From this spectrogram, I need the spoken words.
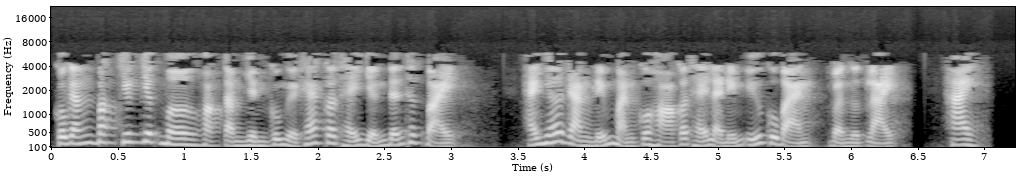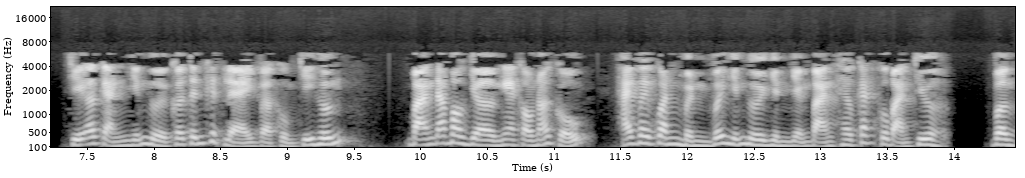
Cố gắng bắt chước giấc mơ hoặc tầm nhìn của người khác có thể dẫn đến thất bại. Hãy nhớ rằng điểm mạnh của họ có thể là điểm yếu của bạn và ngược lại. 2. Chỉ ở cạnh những người có tính khích lệ và cùng chí hướng. Bạn đã bao giờ nghe câu nói cũ, hãy vây quanh mình với những người nhìn nhận bạn theo cách của bạn chưa? Vâng,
